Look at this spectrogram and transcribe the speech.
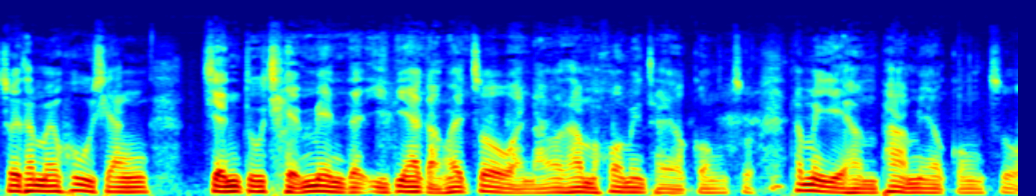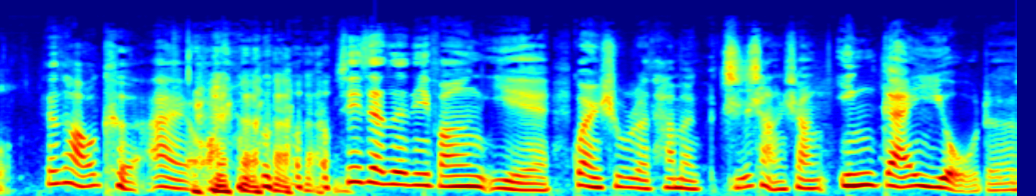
所以他们互相。监督前面的一定要赶快做完，然后他们后面才有工作。他们也很怕没有工作，真是好可爱哦！所以在这个地方也灌输了他们职场上应该有的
